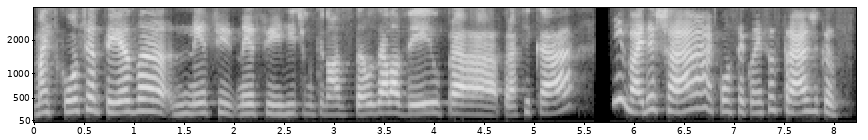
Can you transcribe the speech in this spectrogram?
mas com certeza nesse, nesse ritmo que nós estamos, ela veio para ficar e vai deixar consequências trágicas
